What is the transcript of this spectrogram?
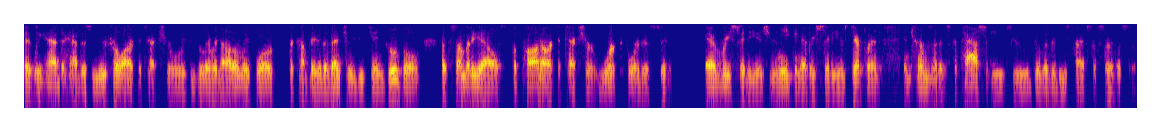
that we had to have this neutral architecture where we could deliver not only for the company that eventually became Google, but somebody else. The PON architecture worked for this city. Every city is unique and every city is different in terms of its capacity to deliver these types of services.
